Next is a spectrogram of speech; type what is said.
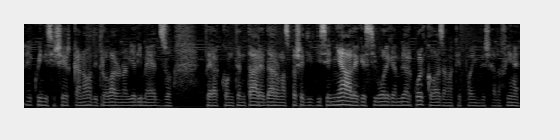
e quindi si cerca no, di trovare una via di mezzo per accontentare, dare una specie di, di, segnale che si vuole cambiare qualcosa, ma che poi invece alla fine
